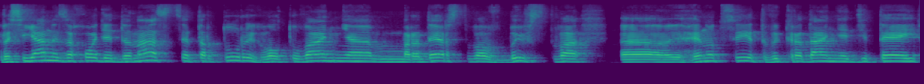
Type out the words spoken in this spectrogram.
Росіяни заходять до нас. Це тортури, гвалтування, мародерства, вбивства, геноцид, викрадання дітей,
